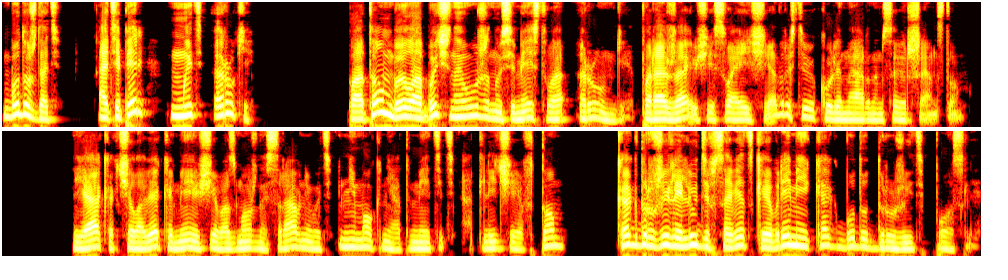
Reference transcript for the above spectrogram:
Буду ждать. А теперь мыть руки». Потом был обычный ужин у семейства Рунги, поражающий своей щедростью и кулинарным совершенством. Я, как человек, имеющий возможность сравнивать, не мог не отметить отличия в том, как дружили люди в советское время и как будут дружить после.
